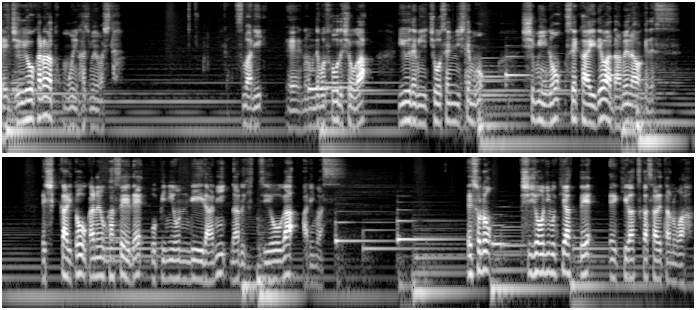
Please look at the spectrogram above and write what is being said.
え重要かなと思い始めました。つまり、え何でもそうでしょうが、ユーデミー挑戦にしても趣味の世界ではダメなわけです。しっかりとお金を稼いでオピニオンリーダーになる必要があります。その市場に向き合って気がつかされたのは、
